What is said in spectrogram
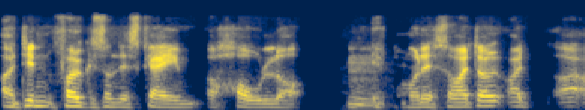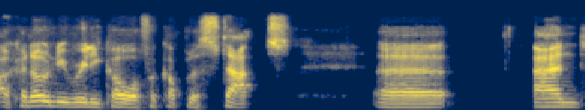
I didn't focus on this game a whole lot, mm. if I'm honest. So I don't, I, I can only really go off a couple of stats. Uh, and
